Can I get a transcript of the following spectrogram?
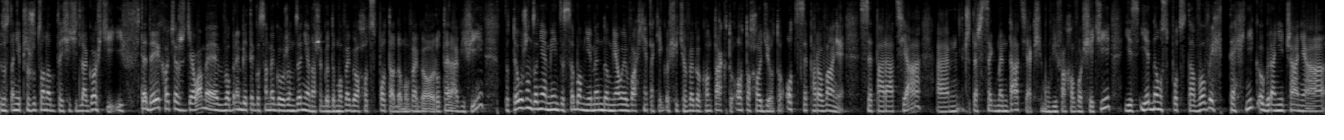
zostanie przerzucona do tej sieci dla gości i wtedy, chociaż działamy w obrębie tego samego urządzenia, naszego domowego hotspota, domowego routera Wi-Fi, to te urządzenia między sobą nie będą miały właśnie takiego sieciowego kontaktu. O to chodzi, o to odseparowanie. Separacja, czy też segmentacja, jak się mówi fachowo sieci, jest jedną z podstawowych technik ograniczania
